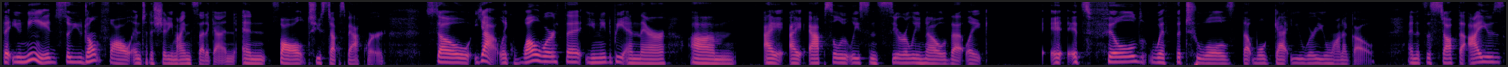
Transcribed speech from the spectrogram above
that you need so you don't fall into the shitty mindset again and fall two steps backward. So, yeah, like well worth it. You need to be in there. Um I I absolutely sincerely know that like it, it's filled with the tools that will get you where you want to go. And it's the stuff that I use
